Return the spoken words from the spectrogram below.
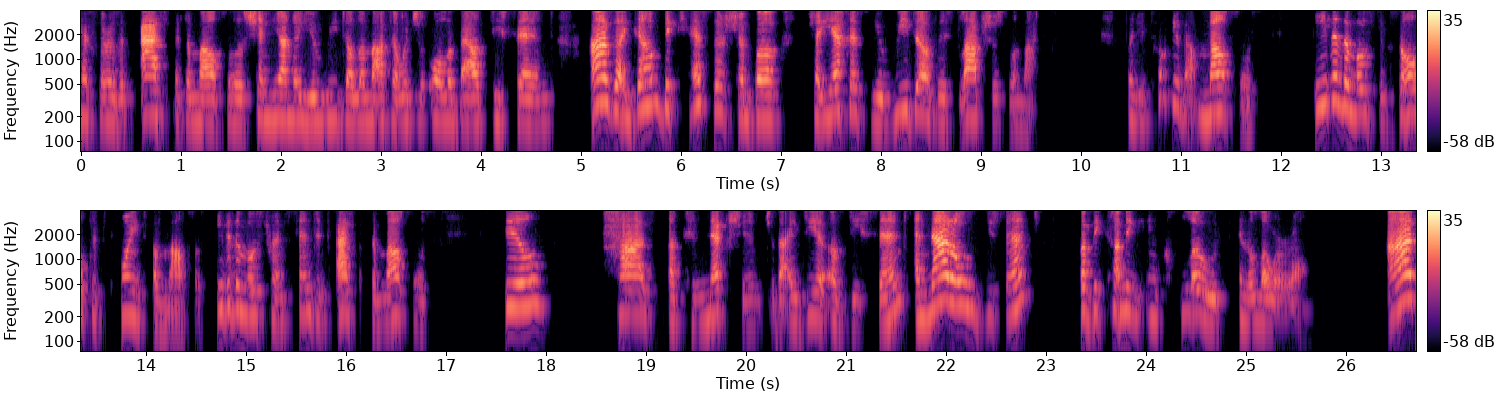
Kesser is an aspect of Malchus, Shenyana Yurida Lamata, which is all about descent. Azagam Bekesser Shaba Shayeches Yurida Vislapshus Lamata. When you're talking about Malchus, even the most exalted point of Malchus, even the most transcendent aspect of Malchus, still has a connection to the idea of descent, and not only descent, but becoming enclosed in the lower realm. Ad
